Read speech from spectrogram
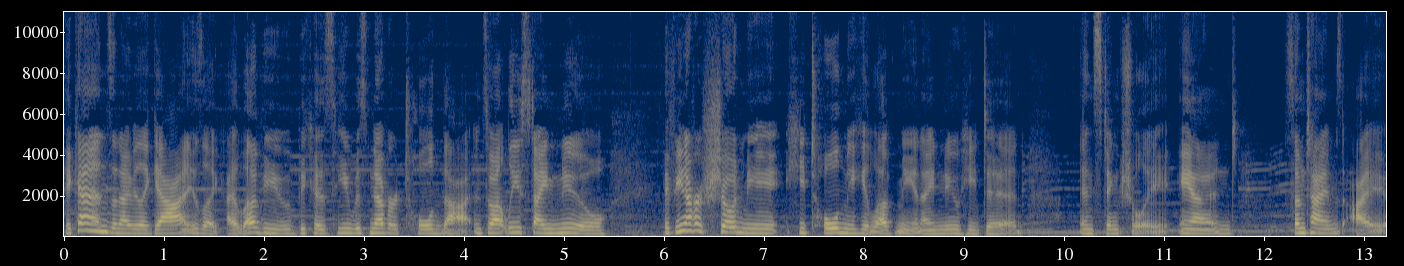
hey kens and i'd be like yeah and he's like i love you because he was never told that. And so at least i knew if he never showed me he told me he loved me and i knew he did instinctually. And sometimes I,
